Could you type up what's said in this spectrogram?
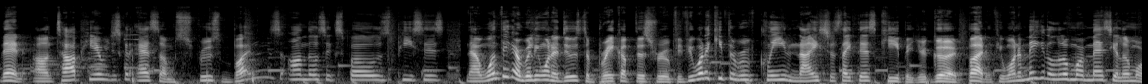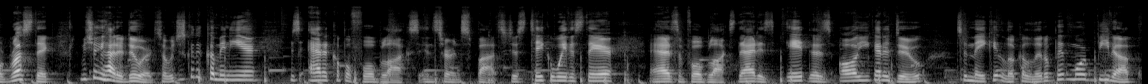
Then on top here, we're just gonna add some spruce buttons on those exposed pieces. Now, one thing I really wanna do is to break up this roof. If you wanna keep the roof clean, nice, just like this, keep it, you're good. But if you wanna make it a little more messy, a little more rustic, let me show you how to do it. So we're just gonna come in here, just add a couple full blocks in certain spots. Just take away the stair, add some full blocks. That is it, that is all you gotta do to make it look a little bit more beat up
